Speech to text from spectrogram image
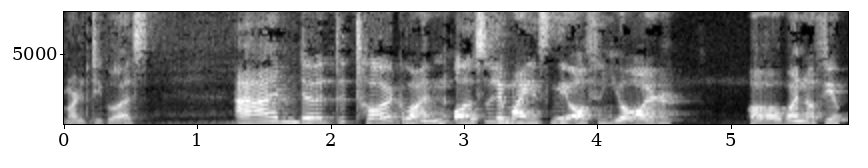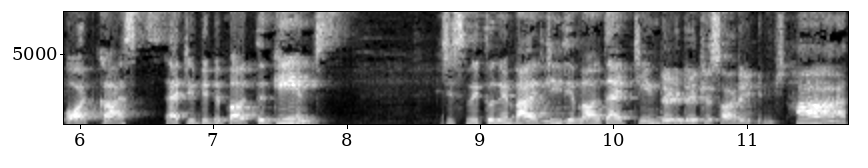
multiverse and the third one also remind me of your one of your podcast that you did about the games जिसमें तुमने बाल्टी अबाउट के सारे हाँ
